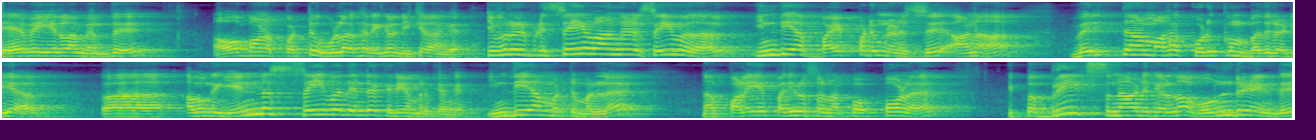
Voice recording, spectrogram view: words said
தேவையெல்லாம் இருந்து அவமானப்பட்டு உலகறிஞர்கள் நிற்கிறாங்க இவர்கள் இப்படி செய்வாங்க செய்வதால் இந்தியா பயப்படும் நினைச்சு ஆனால் வெறித்தனமாக கொடுக்கும் பதிலடியால் அவங்க என்ன செய்வதென்றே தெரியாமல் இருக்காங்க. இந்தியா மட்டுமல்ல நான் பழைய பதிவில் சொன்ன போ- போல இப்போ பிரிக்ஸ் நாடுகள்லாம் ஒன்றிணைந்து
